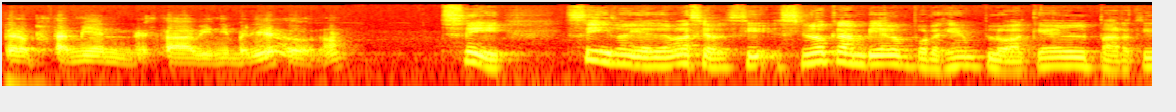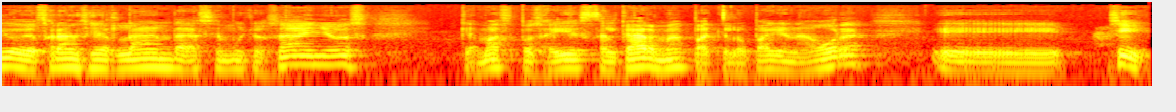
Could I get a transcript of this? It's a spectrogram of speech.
pero pues también estaba bien invertido, ¿no? Sí, sí, no, y además, si, si no cambiaron, por ejemplo, aquel partido de Francia-Irlanda hace muchos años, que además pues ahí está el karma para que lo paguen ahora. Eh, sí,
